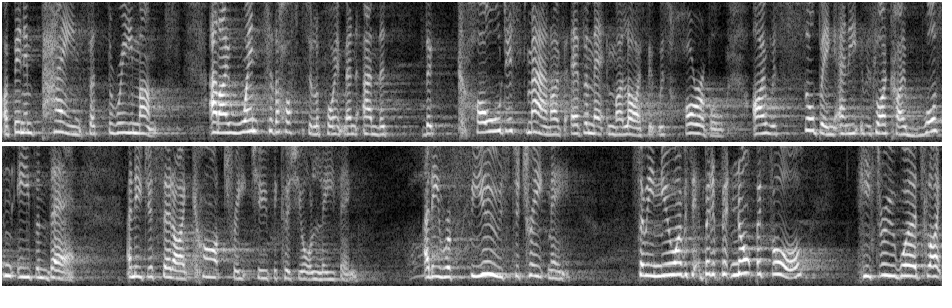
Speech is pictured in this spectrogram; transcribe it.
I've been in pain for three months. And I went to the hospital appointment, and the, the coldest man I've ever met in my life. It was horrible. I was sobbing, and he, it was like I wasn't even there. And he just said, I can't treat you because you're leaving. And he refused to treat me. So he knew I was, but, but not before he threw words like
